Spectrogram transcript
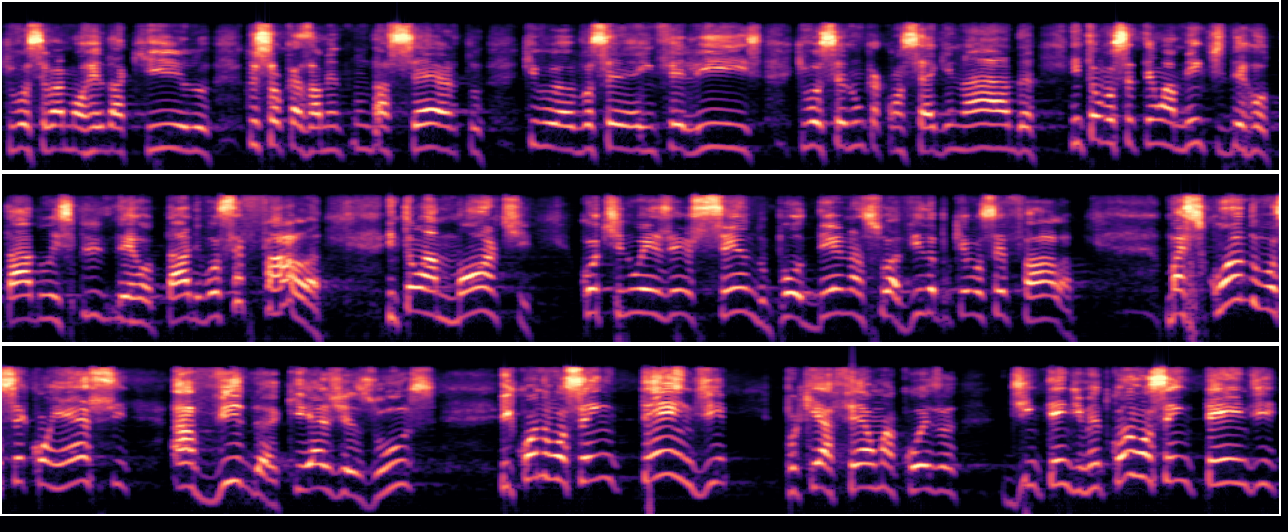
que você vai morrer daquilo, que o seu casamento não dá certo, que você é infeliz, que você nunca consegue nada. Então você tem uma mente derrotada, um espírito derrotado, e você fala. Então a morte continua exercendo poder na sua vida porque você fala. Mas quando você conhece a vida que é Jesus, e quando você entende, porque a fé é uma coisa de entendimento, quando você entende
